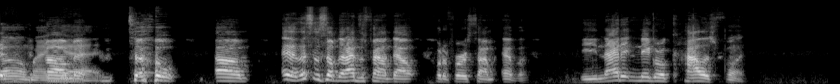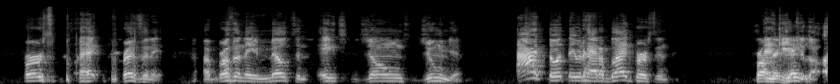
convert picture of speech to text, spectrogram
oh my Oh, god. man. So, um, yeah, this is something I just found out for the first time ever. The United Negro College Fund, first black president, a brother named Milton H. Jones Jr. I thought they would have had a black person From the decades gate. ago.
